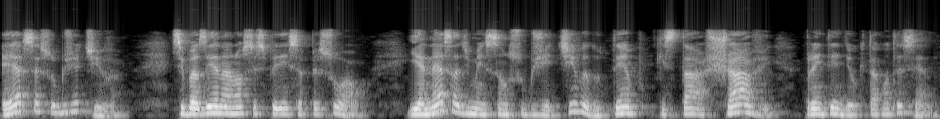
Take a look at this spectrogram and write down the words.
essa é subjetiva. Se baseia na nossa experiência pessoal. E é nessa dimensão subjetiva do tempo que está a chave para entender o que está acontecendo.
